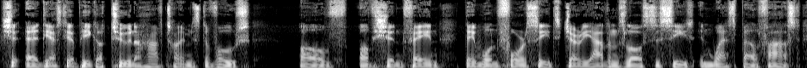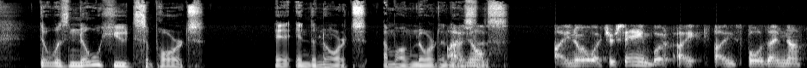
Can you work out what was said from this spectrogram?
uh, the SDLP got two and a half times the vote of of Sinn Féin. They won four seats. Gerry Adams lost his seat in West Belfast. There was no huge support in, in the north among Northern I nationalists. Know, I know what you're saying, but I, I suppose I'm not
